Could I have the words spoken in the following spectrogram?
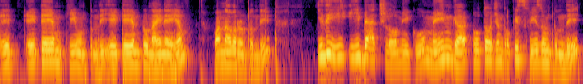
ఎయిట్ ఎయిట్ ఏఎంకి ఉంటుంది. Eight AM to nine AM one hour ఉంటుంది. ఇది ఈ బ్యాచ్లో మీకు మెయిన్గా టూ థౌజండ్ రూపీస్ ఫీజు ఉంటుంది.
